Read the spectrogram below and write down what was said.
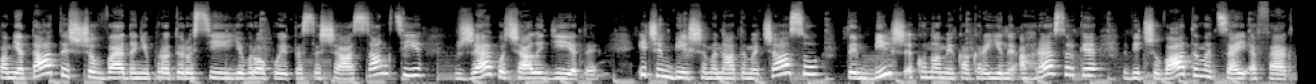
Пам'ятати, що введені проти Росії, Європою та США санкції вже почали діяти. І чим більше минатиме часу, тим більш економіка країни-агресорки відчуватиме цей ефект.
